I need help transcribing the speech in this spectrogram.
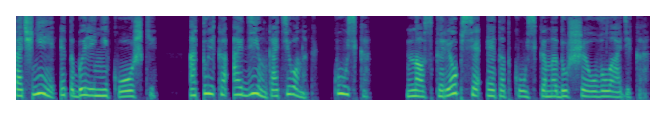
Точнее, это были не кошки, а только один котенок, Кузька. Но скребся этот Кузька на душе у Владика.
